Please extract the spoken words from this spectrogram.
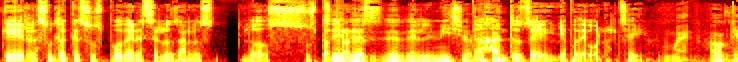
que resulta que sus poderes se los dan los, los sus patrones. Sí, desde el inicio. Ajá, entonces ya puede volar. Sí, bueno, ok.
